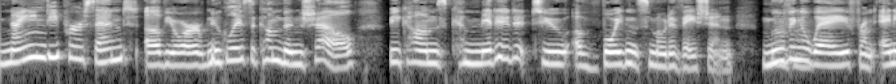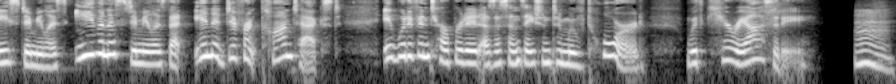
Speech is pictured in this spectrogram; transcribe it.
90% of your nucleus accumbens shell becomes committed to avoidance motivation, moving mm-hmm. away from any stimulus, even a stimulus that in a different context, it would have interpreted as a sensation to move toward with curiosity. Mm.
